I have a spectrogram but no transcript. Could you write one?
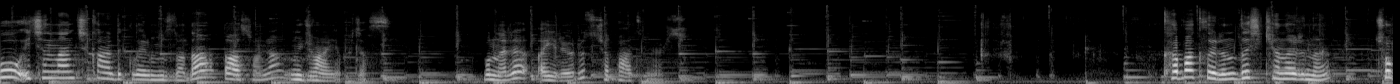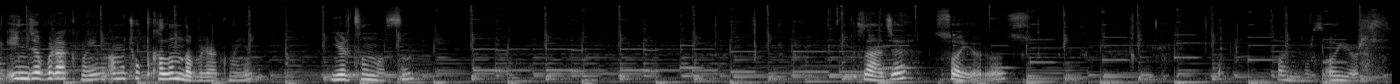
Bu içinden çıkardıklarımızla da daha sonra mücver yapacağız. Bunları ayırıyoruz, çöpe atmıyoruz. Kabakların dış kenarını çok ince bırakmayın ama çok kalın da bırakmayın. Yırtılmasın. Güzelce soyuyoruz. Soymuyoruz, oyuyoruz.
